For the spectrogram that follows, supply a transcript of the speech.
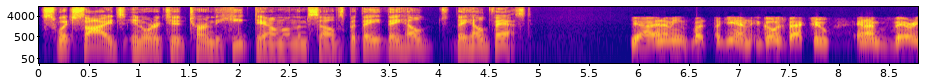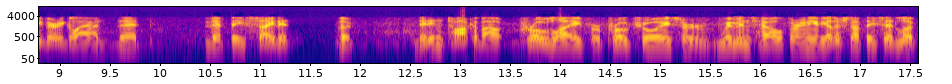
switch sides in order to turn the heat down on themselves. But they they held they held fast. Yeah, and I mean, but again, it goes back to, and I'm very, very glad that that they cited the. They didn't talk about pro-life or pro-choice or women's health or any of the other stuff. They said, look,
